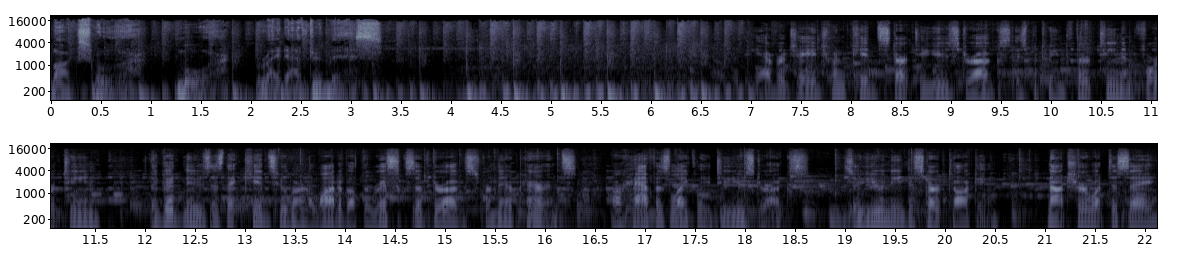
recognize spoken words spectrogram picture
Box Score. More right after this. The average age when kids start to use drugs is between 13 and 14. The good news is that kids who learn a lot about the risks of drugs from their parents are half as likely to use drugs. So you need to start talking. Not sure what to say?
